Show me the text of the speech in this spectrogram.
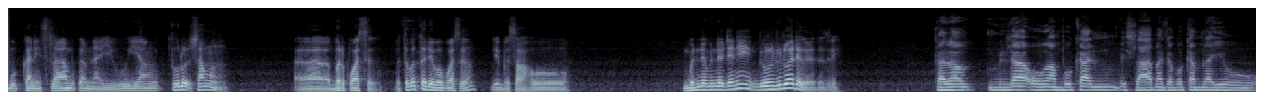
bukan Islam, bukan Melayu yang turut sama uh, berpuasa. Betul-betul dia berpuasa, dia bersahur. Benda-benda macam ni dulu-dulu ada ke Datuk Seri? Kalau bila orang bukan Islam atau bukan Melayu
